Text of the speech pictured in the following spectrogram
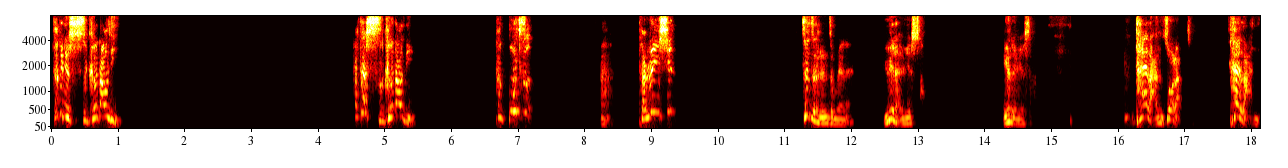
他跟你死磕到底，他他死磕到底，他固执，啊，他任性，这种人怎么样呢？越来越少，越来越少，太难做了，太难了。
